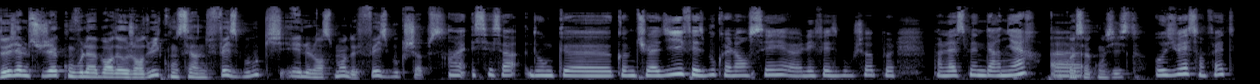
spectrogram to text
Deuxième sujet qu'on voulait aborder aujourd'hui concerne Facebook et le lancement de Facebook Shops. Ouais, c'est ça. Donc, euh, comme tu as dit, Facebook a lancé euh, les Facebook Shops la semaine dernière. En quoi ça consiste? Aux US, en fait.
